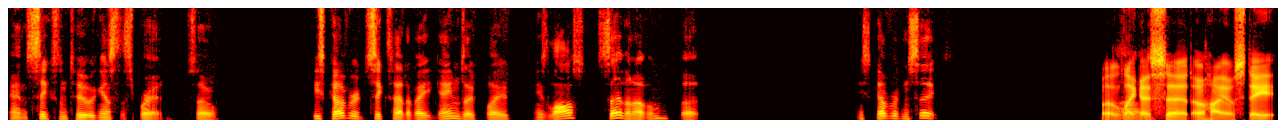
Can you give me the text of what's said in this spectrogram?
and 6 and 2 against the spread. So he's covered 6 out of 8 games they've played. He's lost 7 of them, but he's covered in 6. But like I Oh. said, Ohio State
